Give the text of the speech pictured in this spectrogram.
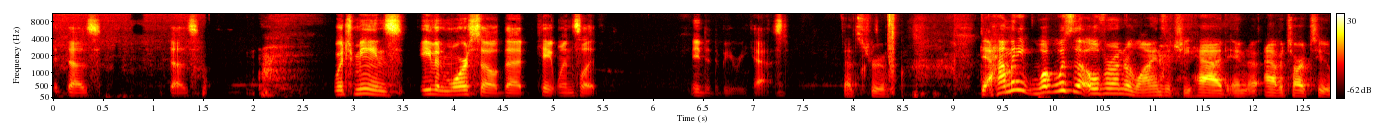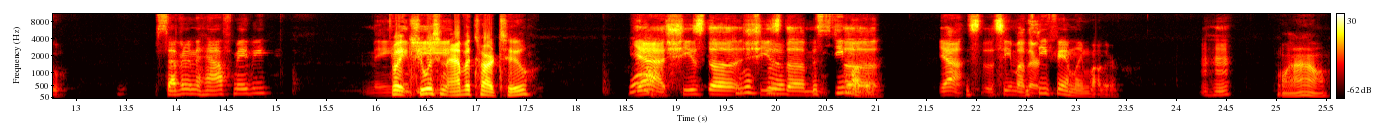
It does. It does. Which means even more so that Kate Winslet needed to be recast. That's true. D- How many? What was the over under lines that she had in Avatar two? Seven and a half, maybe. Maybe. Wait, she was in Avatar too. Yeah, she's the She she's the- the the sea mother. Yeah, it's the sea The mother. sea family mother. hmm Wow.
